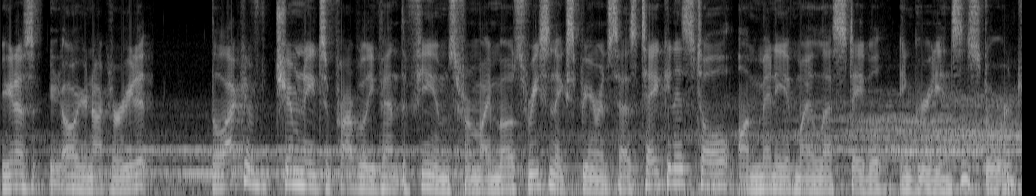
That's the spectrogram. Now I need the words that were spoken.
you're gonna. Oh, you're not gonna read it. The lack of chimney to properly vent the fumes from my most recent experiments has taken its toll on many of my less stable ingredients in storage.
